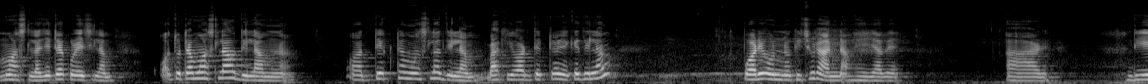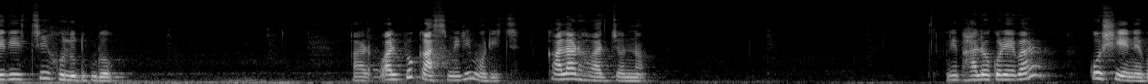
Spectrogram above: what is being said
মশলা, যেটা করেছিলাম। অতটা মশলাও দিলাম না। অর্ধেকটা মশলা দিলাম, বাকি অর্ধেকটা রেখে দিলাম। পরে অন্য কিছু রান্না হয়ে যাবে। আর দিয়ে দিচ্ছি হলুদ গুঁড়ো। আর অল্প কাশ্মীরি মরিচ কালার হওয়ার জন্য। ভালো করে এবার কষিয়ে নেব।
